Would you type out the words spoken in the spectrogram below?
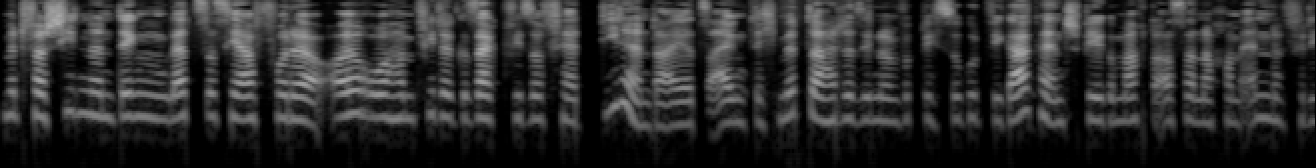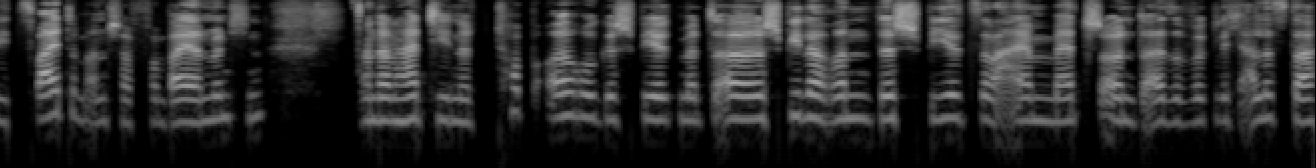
mit verschiedenen Dingen. Letztes Jahr vor der Euro haben viele gesagt, wieso fährt die denn da jetzt eigentlich mit? Da hatte sie nun wirklich so gut wie gar kein Spiel gemacht, außer noch am Ende für die zweite Mannschaft von Bayern München. Und dann hat die eine Top-Euro gespielt mit äh, Spielerin des Spiels in einem Match und also wirklich alles da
